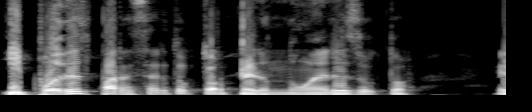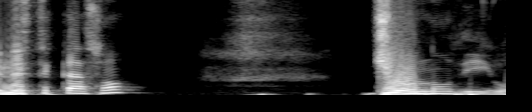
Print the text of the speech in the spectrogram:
y puedes parecer doctor, pero no eres doctor. En este caso, yo no digo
